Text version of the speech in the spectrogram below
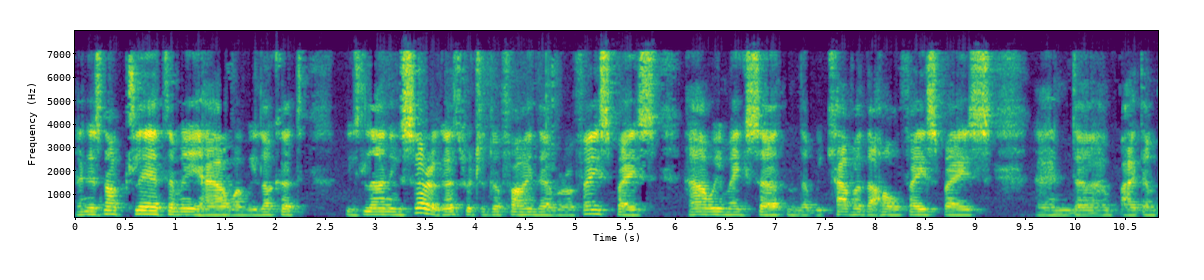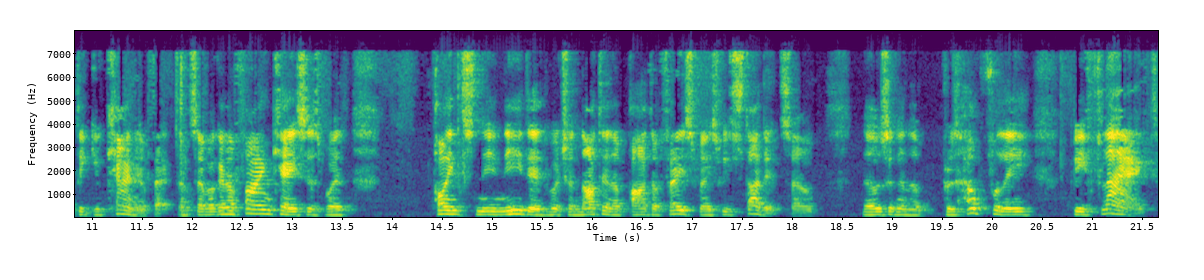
And it's not clear to me how, when we look at these learning surrogates, which are defined over a phase space, how we make certain that we cover the whole phase space. And uh, I don't think you can, in fact. And so we're going to find cases with points needed which are not in a part of phase space we studied. So those are going to hopefully be flagged.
